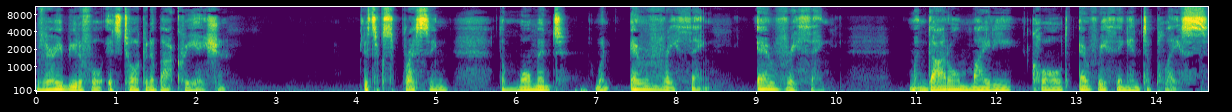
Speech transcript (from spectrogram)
very beautiful. It's talking about creation. It's expressing the moment when everything, everything when God Almighty called everything into place.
